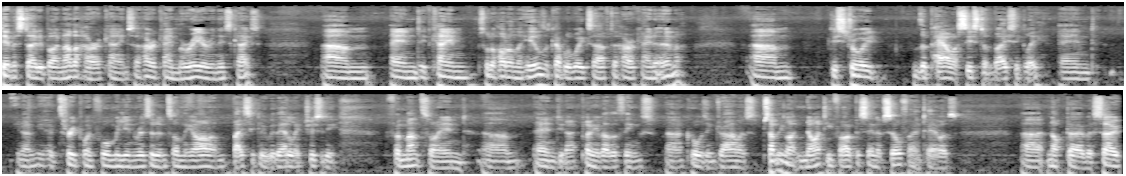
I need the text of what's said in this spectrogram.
devastated by another hurricane, so Hurricane Maria in this case. Um, and it came sort of hot on the heels a couple of weeks after Hurricane Irma. Um, destroyed the power system basically, and you know you had 3.4 million residents on the island basically without electricity for months on end, um, and you know plenty of other things uh, causing dramas. Something like 95% of cell phone towers uh, knocked over. So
